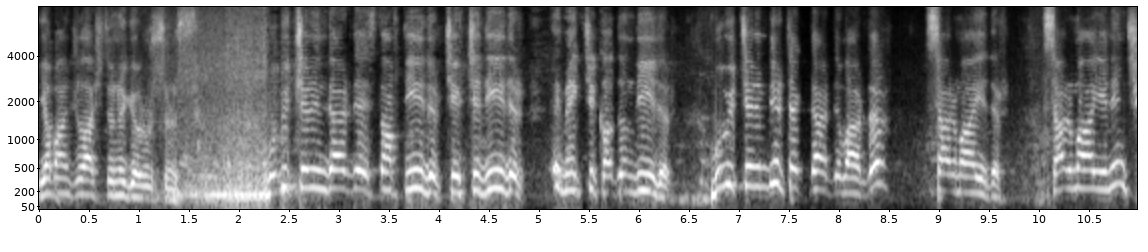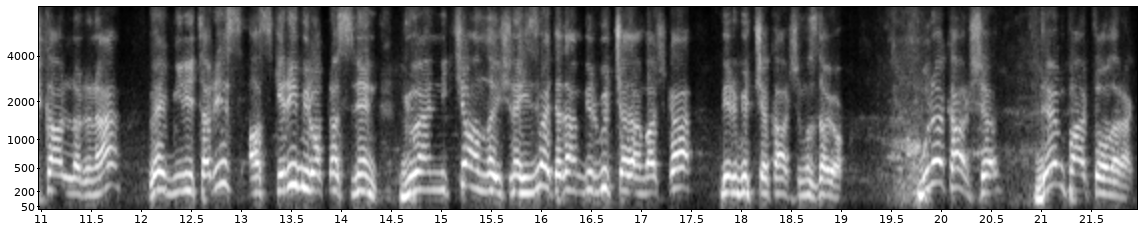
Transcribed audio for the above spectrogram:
yabancılaştığını görürsünüz. Bu bütçenin derdi esnaf değildir, çiftçi değildir, emekçi kadın değildir. Bu bütçenin bir tek derdi vardır, sermayedir. Sermayenin çıkarlarına ve militarist askeri bürokrasinin güvenlikçi anlayışına hizmet eden bir bütçeden başka bir bütçe karşımızda yok. Buna karşı Dem Parti olarak,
